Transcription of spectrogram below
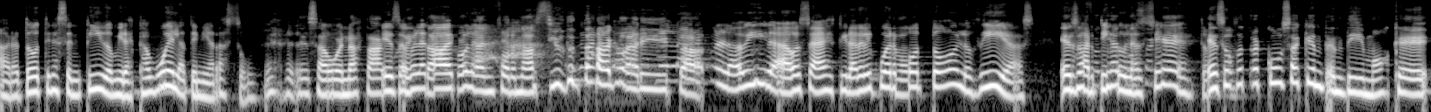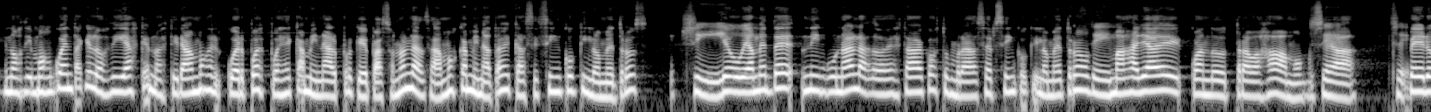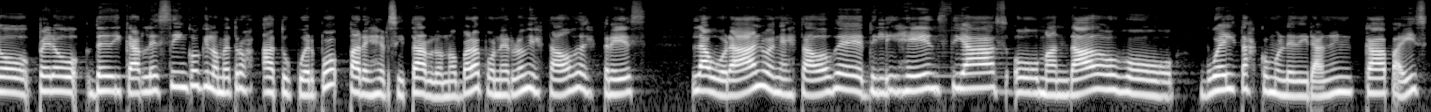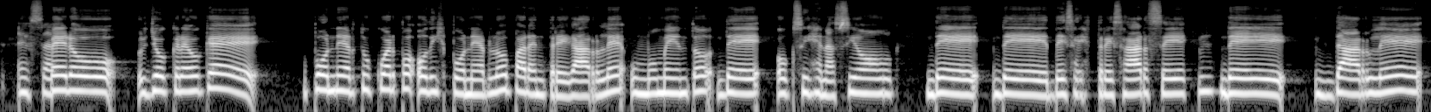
ahora todo tiene sentido. Mira, esta abuela tenía razón. Esa abuela está Esa abuela estaba con la información, está clarita. Con la vida, o sea, estirar el cuerpo todos los días. Eso Las fue otra cosa articulaciones. que- Eso fue otra cosa que entendimos, que nos dimos cuenta que los días que no estiramos el cuerpo después de caminar, porque de paso nos lanzábamos caminatas de casi 5 kilómetros, Sí, y obviamente ninguna de las dos estaba acostumbrada a hacer 5 kilómetros, Sí. más allá de cuando trabajábamos, o sea, sí. pero, pero dedicarle 5 kilómetros a tu cuerpo para ejercitarlo, no para ponerlo en estados de estrés laboral o en estados de diligencias o mandados o vueltas, como le dirán en cada país. Exacto. Pero yo creo que poner tu cuerpo o disponerlo para entregarle un momento de oxigenación, de, de desestresarse, de darle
